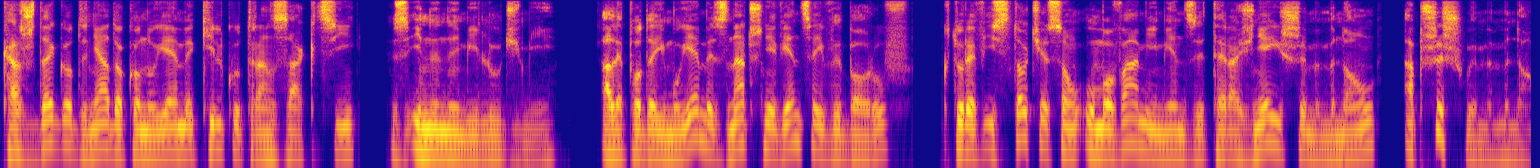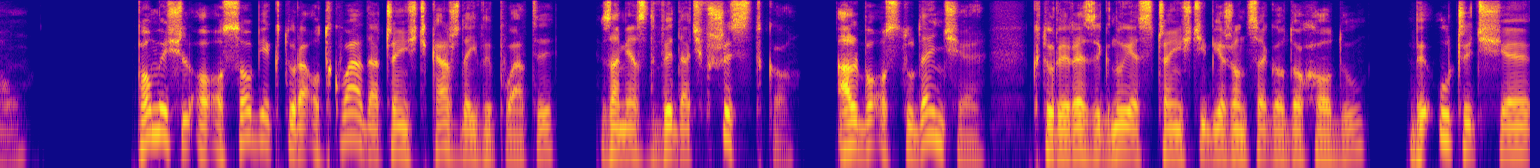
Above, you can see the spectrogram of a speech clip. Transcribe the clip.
Każdego dnia dokonujemy kilku transakcji z innymi ludźmi, ale podejmujemy znacznie więcej wyborów, które w istocie są umowami między teraźniejszym mną a przyszłym mną. Pomyśl o osobie, która odkłada część każdej wypłaty, zamiast wydać wszystko, albo o studencie, który rezygnuje z części bieżącego dochodu, by uczyć się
